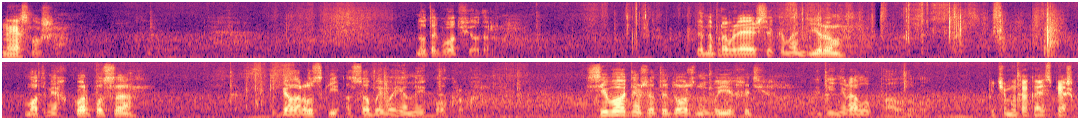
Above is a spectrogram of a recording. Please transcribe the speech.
Ну, я слушаю. Ну так вот, Федор. Ты направляешься командиром мотомехкорпуса в Белорусский особый военный округ. Сегодня же ты должен выехать к генералу Павлову. Почему такая спешка?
